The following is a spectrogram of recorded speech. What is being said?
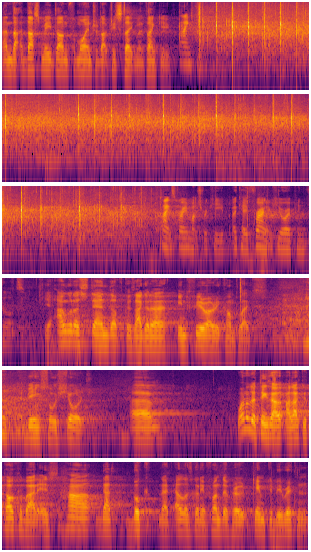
and that, that's me done for my introductory statement. Thank you. Thank you. Thanks very much, Rakib. Okay, Frank, your opening thoughts. Yeah, I'm going to stand up because I got an inferiority complex, being so short. Um, one of the things I, I, like to talk about is how that book that Ella's got in front of her came to be written.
